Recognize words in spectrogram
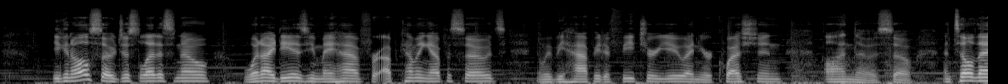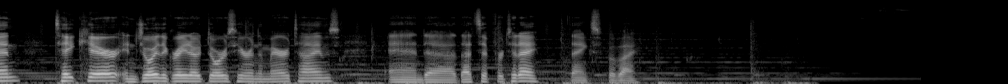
You can also just let us know what ideas you may have for upcoming episodes, and we'd be happy to feature you and your question on those. So until then, take care, enjoy the great outdoors here in the Maritimes, and uh, that's it for today. Thanks. Bye bye.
